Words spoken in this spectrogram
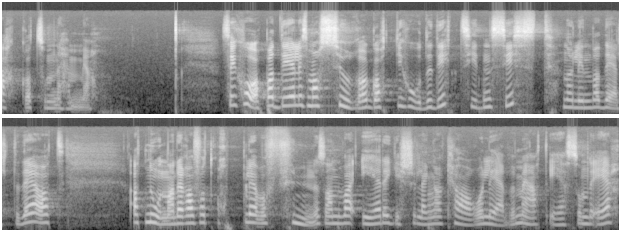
akkurat som Nehemja. Så jeg håper at det liksom har surra godt i hodet ditt siden sist, når Linda delte det. og at at noen av dere har fått oppleve og funnet sånn Hva er det jeg ikke lenger klarer å leve med at er som det er?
